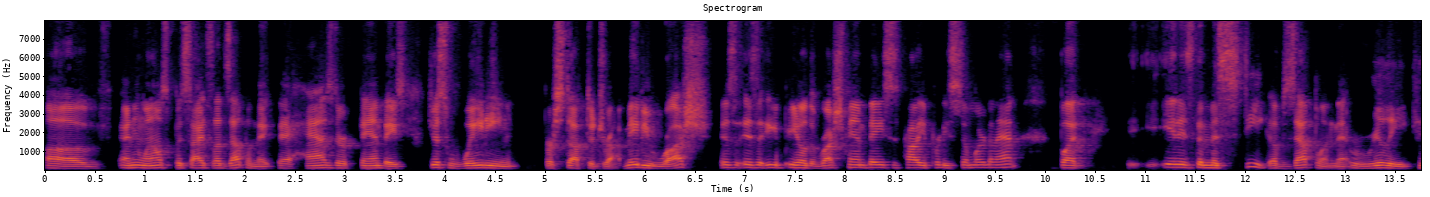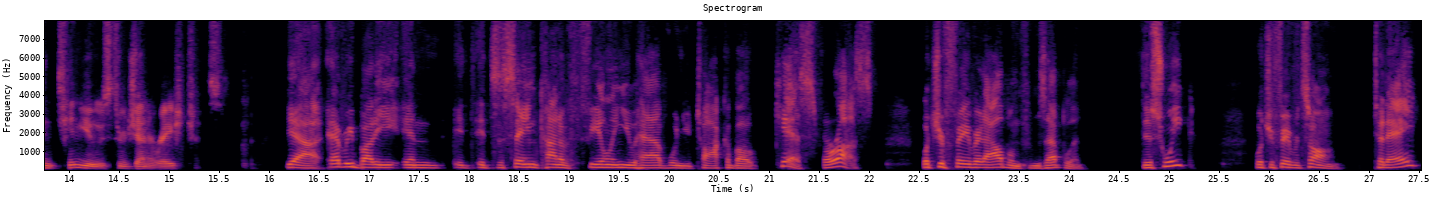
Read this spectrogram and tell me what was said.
of anyone else besides Led Zeppelin that, that has their fan base just waiting for stuff to drop. Maybe Rush is is you know the Rush fan base is probably pretty similar to that, but it is the mystique of Zeppelin that really continues through generations. Yeah, everybody in it, it's the same kind of feeling you have when you talk about Kiss for us. What's your favorite album from Zeppelin this week? What's your favorite song today?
